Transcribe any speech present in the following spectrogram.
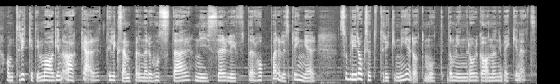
Om trycket i magen ökar, till exempel när du hostar, nyser, lyfter, hoppar eller springer, så blir det också ett tryck nedåt mot de inre organen i bäckenet.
